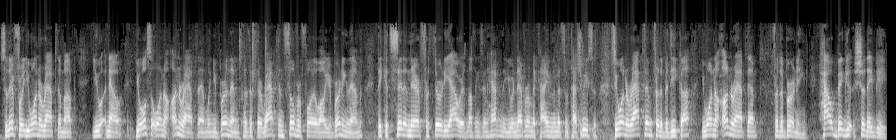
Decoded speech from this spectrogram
So therefore, you want to wrap them up. You, now, you also want to unwrap them when you burn them, because if they're wrapped in silver foil while you're burning them, they could sit in there for 30 hours, nothing's going to happen. You were never Mekayim the mitzvah of Tashvisu. So you want to wrap them for the Badika, you want to unwrap them for the burning. How big should they be?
